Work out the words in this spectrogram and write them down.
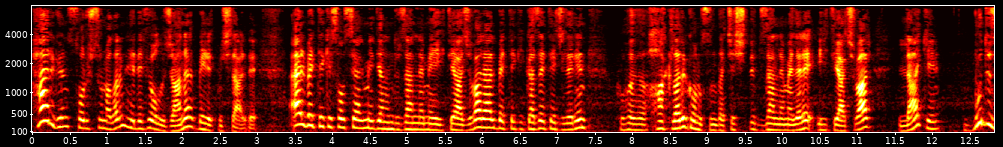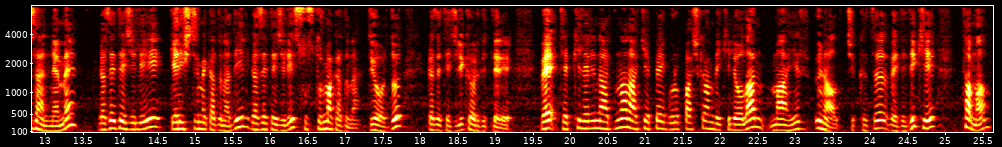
her gün soruşturmaların hedefi olacağını belirtmişlerdi. Elbette ki sosyal medyanın düzenlemeye ihtiyacı var. Elbette ki gazetecilerin e, hakları konusunda çeşitli düzenlemelere ihtiyaç var. Lakin bu düzenleme gazeteciliği geliştirmek adına değil, gazeteciliği susturmak adına diyordu gazetecilik örgütleri. Ve tepkilerin ardından AKP Grup Başkan Vekili olan Mahir Ünal çıktı ve dedi ki tamam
